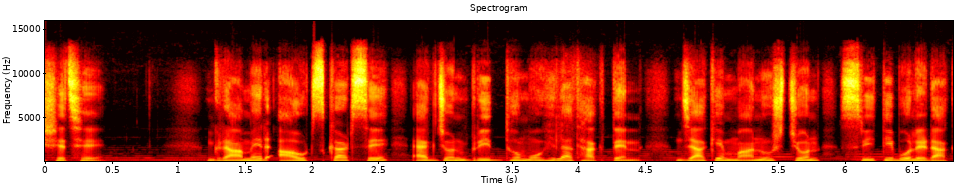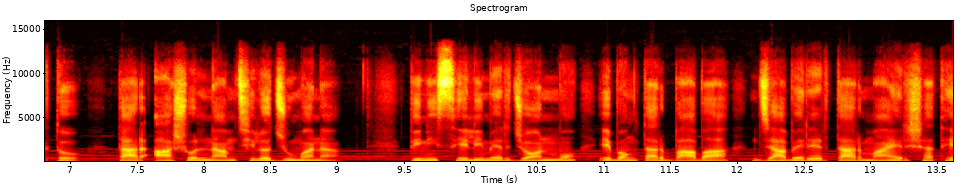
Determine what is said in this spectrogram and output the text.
এসেছে। গ্রামের আউটস্কার্টসে একজন বৃদ্ধ মহিলা থাকতেন, যাকে মানুষজন স্মৃতি বলে ডাকত। তার আসল নাম ছিল জুমানা। তিনি সেলিমের জন্ম এবং তার বাবা জাবেরের তার মায়ের সাথে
